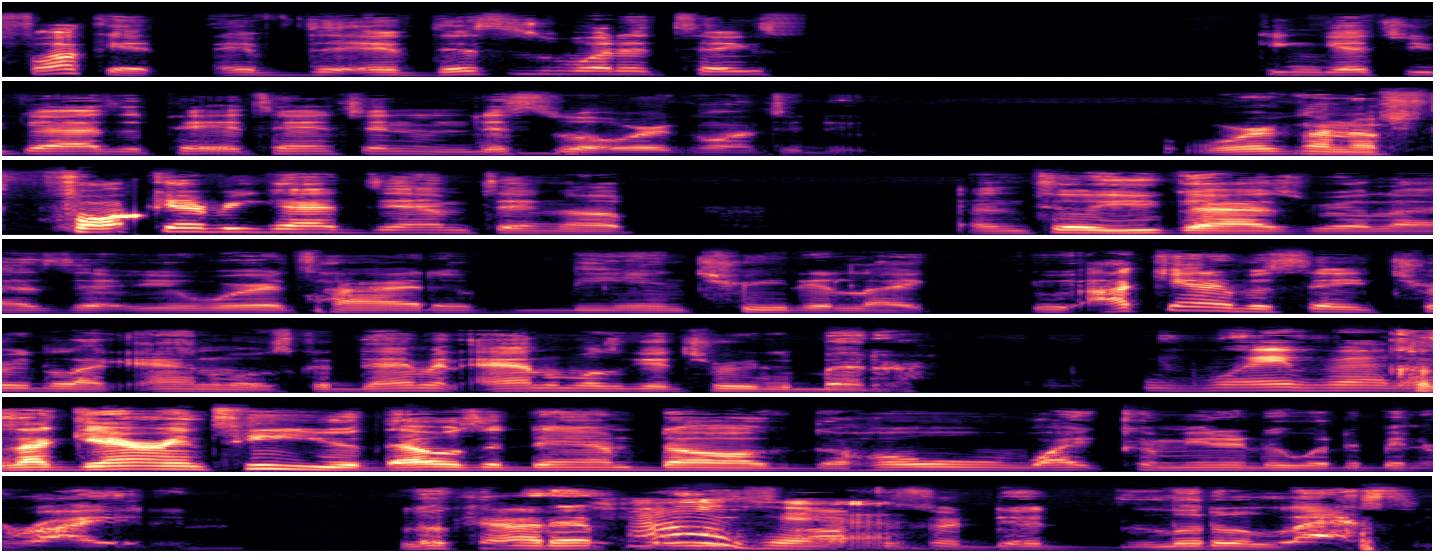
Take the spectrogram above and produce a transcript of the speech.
fuck it. If the, if this is what it takes, can get you guys to pay attention, and this is what we're going to do. We're gonna fuck every goddamn thing up until you guys realize that we're tired of being treated like I can't ever say treated like animals, because damn it, animals get treated better. Way better. Because I guarantee you, that was a damn dog. The whole white community would have been rioting. Look how that police yeah. officer did little Lassie.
